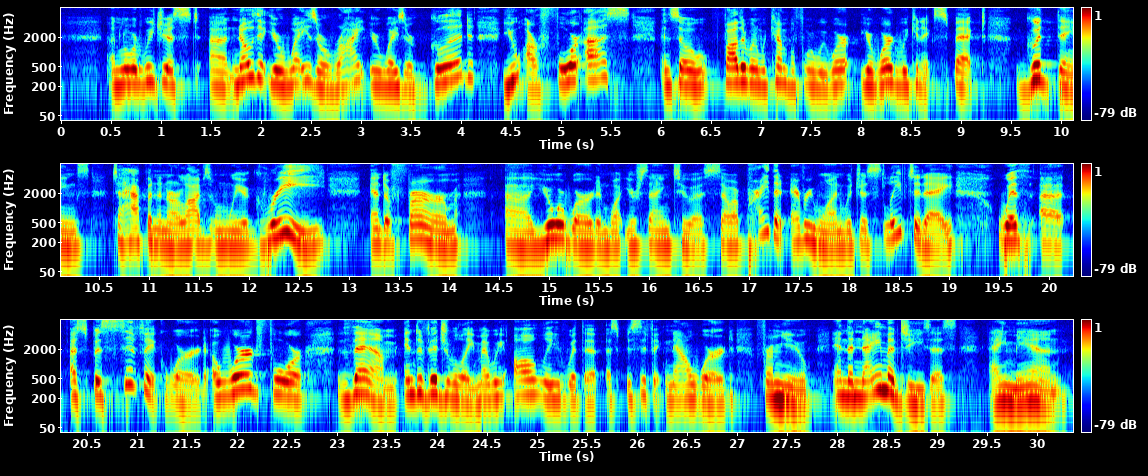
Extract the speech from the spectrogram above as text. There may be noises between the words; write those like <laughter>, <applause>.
And Lord, we just uh, know that your ways are right, your ways are good, you are for us. And so, Father, when we come before we wor- your word, we can expect good things to happen in our lives when we agree and affirm uh, your word and what you're saying to us. So I pray that everyone would just leave today with a, a, specific word, a word for them individually. May we all leave with a, a specific now word from you. In the name of Jesus, amen.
